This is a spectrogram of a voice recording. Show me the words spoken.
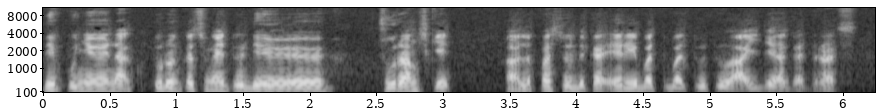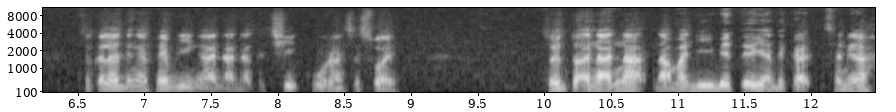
Dia punya nak turun ke sungai tu dia curam sikit. Uh, lepas tu dekat area batu-batu tu air dia agak deras. So kalau dengan family dengan anak-anak kecil kurang sesuai. So untuk anak-anak nak mandi better yang dekat sana lah.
